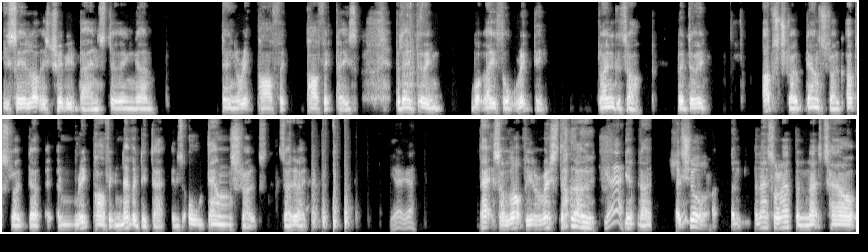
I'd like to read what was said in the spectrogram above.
you see a lot of these tribute bands doing um, doing a Rick Parfitt Parfitt piece, but they're doing what they thought Rick did, playing the guitar, but doing upstroke, downstroke, upstroke, down, and Rick Parfitt never did that. It was all downstrokes. So, yeah, yeah that's a lot for your wrist, though. Yeah. You know, sure. sure. And, and that's what happened. That's how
